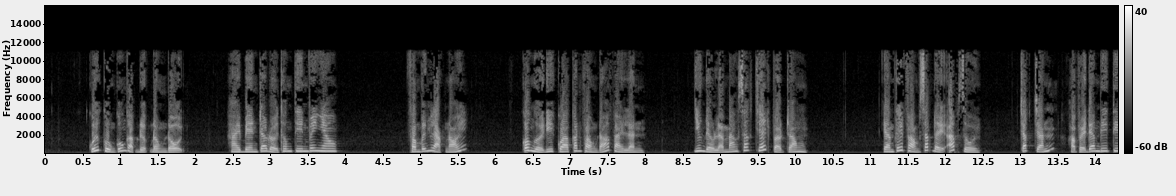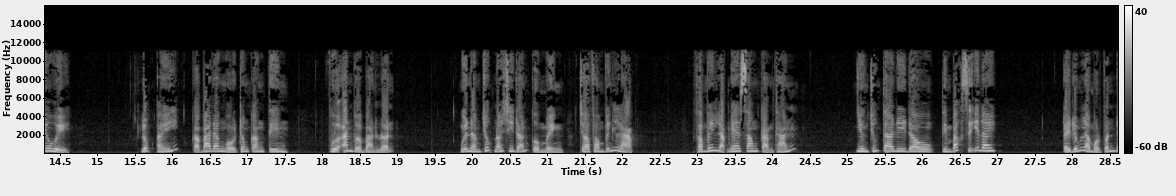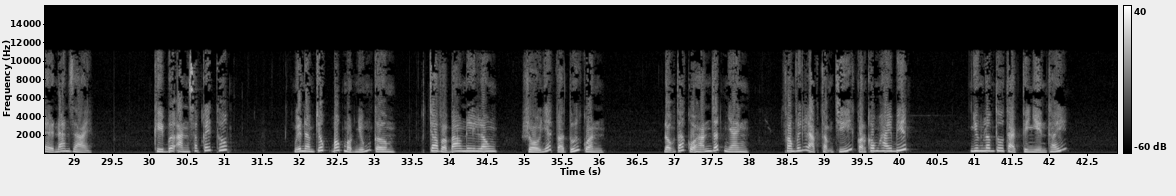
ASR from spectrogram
Cuối cùng cũng gặp được đồng đội. Hai bên trao đổi thông tin với nhau. Phong vĩnh lạc nói, có người đi qua căn phòng đó vài lần, nhưng đều là mang xác chết vào trong em thấy phòng sắp đầy áp rồi. Chắc chắn họ phải đem đi tiêu hủy. Lúc ấy, cả ba đang ngồi trong căng tin, vừa ăn vừa bàn luận. Nguyễn nam trúc nói suy đoán của mình cho phong vĩnh lạc phong vĩnh lạc nghe xong cảm thán, nhưng chúng ta đi đâu tìm bác sĩ đây? Đây đúng là một vấn đề nan giải. Khi bữa ăn sắp kết thúc, nguyễn nam trúc bốc một nhúng cơm, cho vào bao ni lông, rồi nhét vào túi quần. Động tác của hắn rất nhanh, phong vĩnh lạc thậm chí còn không hay biết nhưng lâm thu thạch thì nhìn thấy.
